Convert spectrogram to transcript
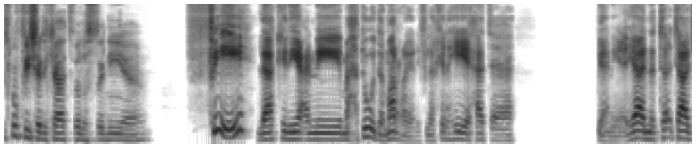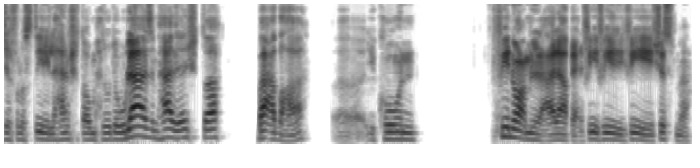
بس مو في شركات فلسطينية؟ في لكن يعني محدودة مرة. يعني في الأخير هي حتى يعني يا إن التاج الفلسطيني له أنشطة محدوده ولازم هذه الأنشطة بعضها آه، يكون في نوع من العلاقة يعني في في في شو اسمه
